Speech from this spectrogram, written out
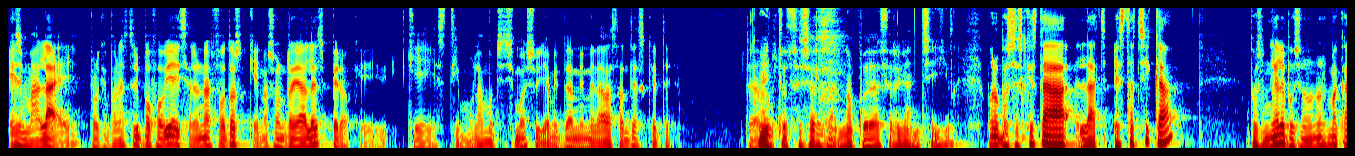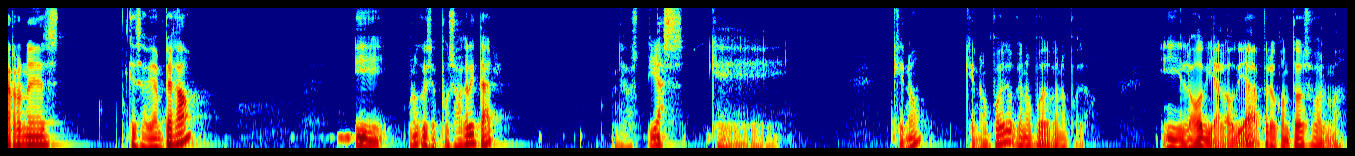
es mala, ¿eh? Porque pones tripofobia y salen unas fotos que no son reales, pero que, que estimulan muchísimo eso y a mí también me da bastante asquete. Pero entonces el no puede hacer ganchillo Bueno, pues es que esta, la esta chica, pues un día le pusieron unos macarrones que se habían pegado y, bueno, que se puso a gritar. De hostias, que, que no, que no puedo, que no puedo, que no puedo. Y lo odia, lo odia, pero con todo su alma.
